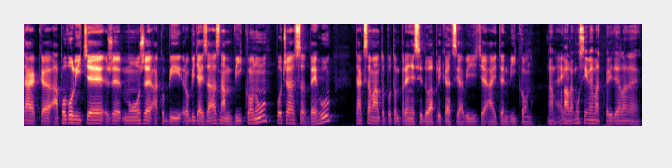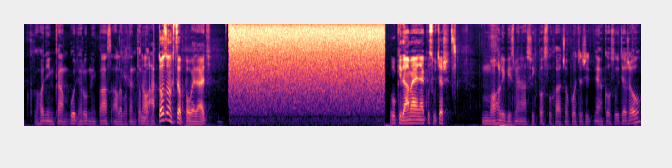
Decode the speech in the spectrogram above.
tak e, a povolíte, že môže akoby robiť aj záznam výkonu počas behu, tak sa vám to potom prenesie do aplikácie a vidíte aj ten výkon. Áno, ale musíme mať pridelené k hodinkám buď hrudný pás, alebo tento No pod. a to som chcel povedať. Luky, dáme aj nejakú súťaž? Mohli by sme našich poslucháčov potešiť nejakou súťažou.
